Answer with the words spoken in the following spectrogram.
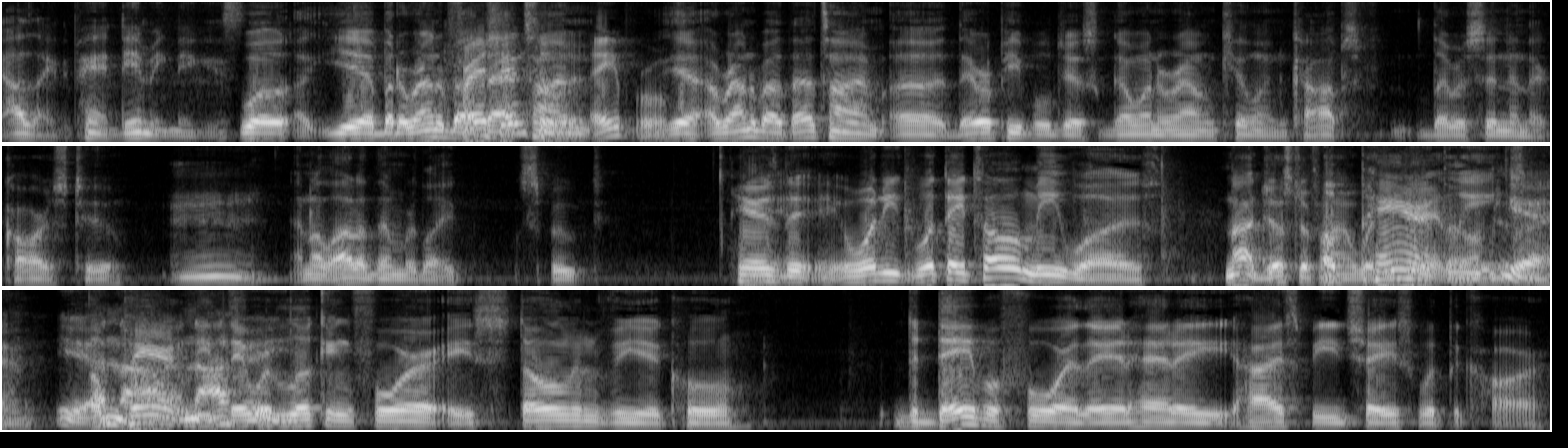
I was like the pandemic niggas. Well, uh, yeah, but around about Fresh that into time, it, April. Yeah, around about that time, uh, there were people just going around killing cops. They were sitting in their cars too, mm. and a lot of them were like spooked. Here's the what he what they told me was Not justifying Apparently- what did. Though, yeah, yeah. apparently nah, I they were you. looking for a stolen vehicle. The day before they had had a high speed chase with the car,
